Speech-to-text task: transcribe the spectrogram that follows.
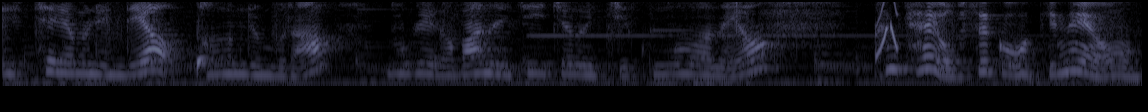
액체 괴물인데요. 방금 전보다 무게가 많을지 적을지 궁금하네요. 큰 차이 없을 것 같긴 해요.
